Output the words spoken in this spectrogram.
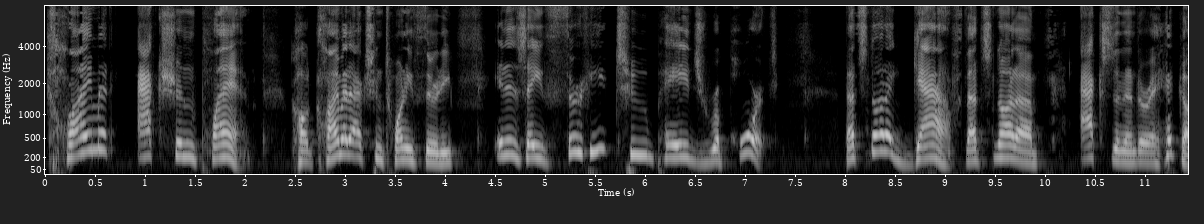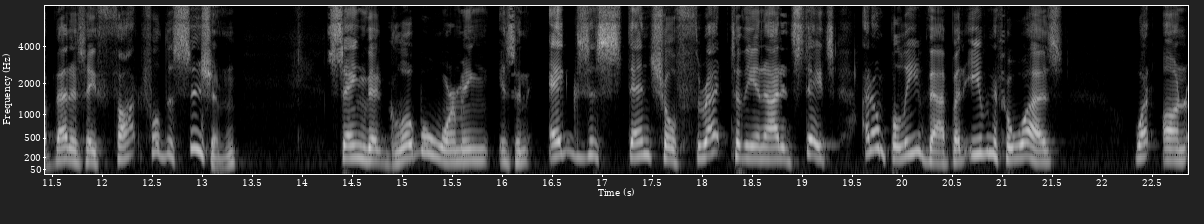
climate action plan called Climate Action 2030. It is a 32 page report. That's not a gaffe. That's not a accident or a hiccup. That is a thoughtful decision saying that global warming is an existential threat to the United States. I don't believe that, but even if it was, what on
